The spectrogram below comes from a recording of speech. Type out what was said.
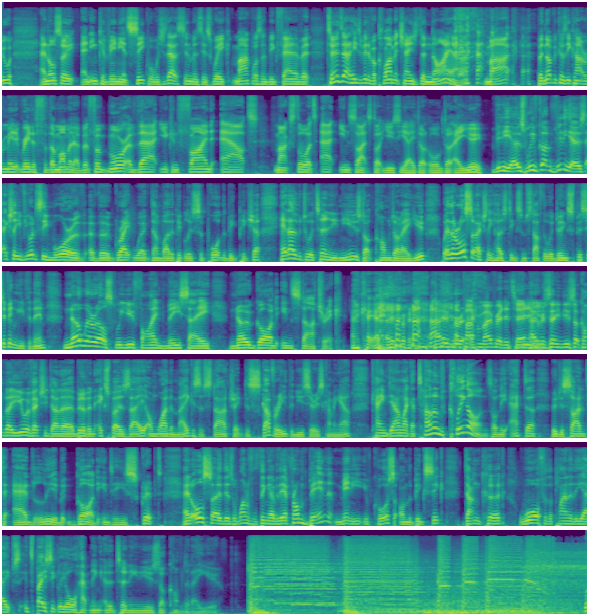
and also an inconvenient sequel, which is out at cinemas this week. Mark wasn't a big fan of it. Turns out he's a bit of a climate change denier, Mark, but not because he can't read, read a thermometer. But for more of that, you can find out Mark's thoughts at insights.uca.org.au. Videos. We've got videos. Actually, if you want to see more of, of the great work done by the people who support the big picture, head over to eternitynews.com.au, where they're also actually hosting some stuff that we're doing specifically for them. Nowhere else will you find me say, no God in Star Trek. Okay. Over, over, Apart from over at Eternity. Over at eternitynews.com.au, we've actually done a bit of an expose on why the makers of Star Trek Discovery, the new series coming out, came down like a ton of Klingons on the actor who decided to ad lib God into his script. And also, there's a wonderful thing over there from Ben, many, of course, on the Big Sick, Dunkirk, War for the Planet of the Apes. It's basically all happening at eternitynews.com.au.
